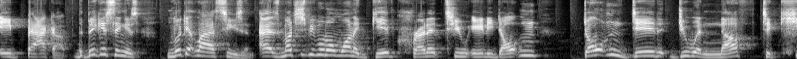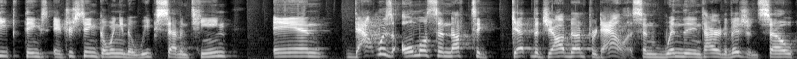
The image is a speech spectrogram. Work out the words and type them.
a backup. The biggest thing is look at last season. As much as people don't want to give credit to Andy Dalton, Dalton did do enough to keep things interesting going into week 17. And that was almost enough to get the job done for Dallas and win the entire division. So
